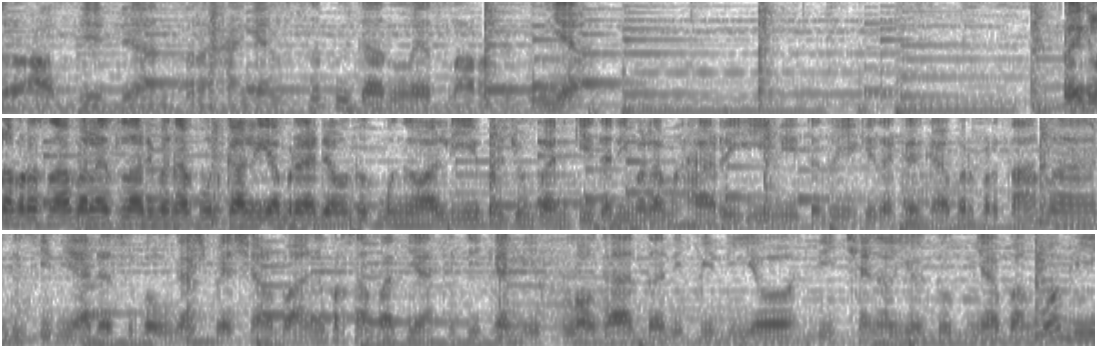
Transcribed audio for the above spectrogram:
terupdate dan terhangat seputar Leslar tentunya. Baiklah para sahabat Leslar di mana pun kalian berada untuk mengawali perjumpaan kita di malam hari ini Tentunya kita ke kabar pertama. Di sini ada sebuah unggahan spesial banget persahabat ya Ketika di vlog atau di video di channel youtube-nya Bang Bobby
